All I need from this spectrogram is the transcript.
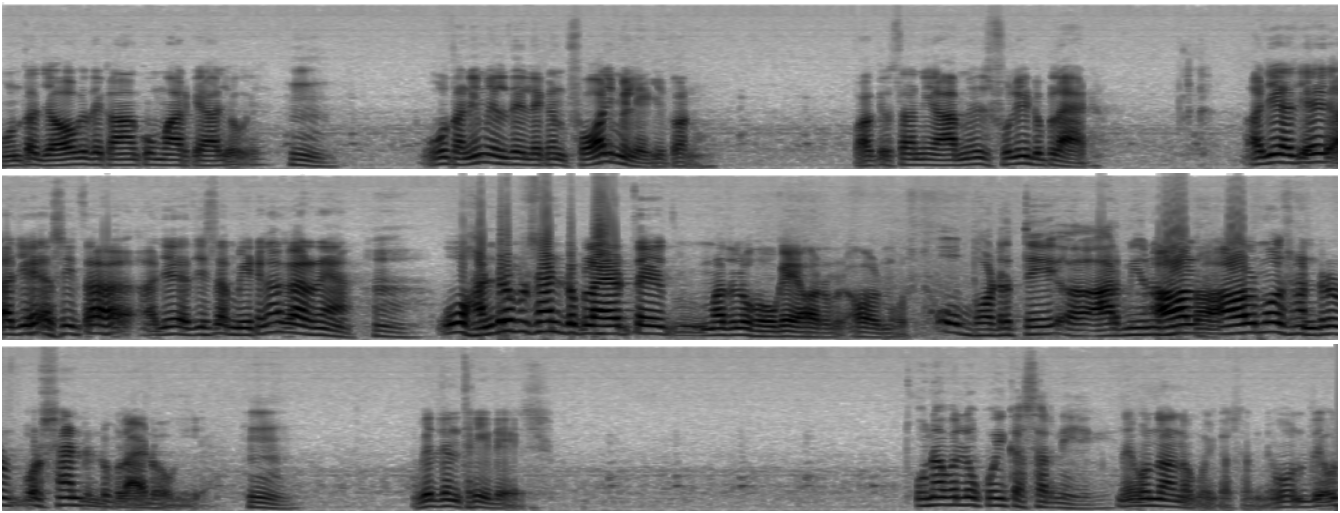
ਹੁਣ ਤਾਂ ਜਾਓਗੇ ਤੇ ਕਾਂ ਕੋ ਮਾਰ ਕੇ ਆ ਜਾਓਗੇ। ਹੂੰ। ਉਹ ਤਾਂ ਨਹੀਂ ਮਿਲਦੇ ਲੇਕਿਨ ਫੌਜ ਮਿਲੇਗੀ ਤੁਹਾਨੂੰ। Pakistani army is fully deployed ਅਜੇ ਅਜੇ ਅਜੇ ਅਸੀਂ ਤਾਂ ਅਜੇ ਅਸੀਂ ਤਾਂ ਮੀਟਿੰਗਾਂ ਕਰ ਰਹੇ ਹਾਂ। ਉਹ 100% ਡਿਪਲਾਇਡ ਤੇ ਮਤਲਬ ਹੋ ਗਏ ਔਰ ਆਲਮੋਸਟ ਉਹ ਬਾਰਡਰ ਤੇ ਆਰਮੀ ਉਹਨਾਂ ਆਲ ਆਲਮੋਸਟ 100% ਡਿਪਲਾਇਡ ਹੋ ਗਈ ਹੈ। ਹੂੰ। ਵਿਦਿਨ 3 ਡੇਜ਼ ਉਹਨਾਂ ਵੱਲੋਂ ਕੋਈ ਕਸਰ ਨਹੀਂ ਹੈਗੀ। ਨਹੀਂ ਉਹਨਾਂ ਨੂੰ ਕੋਈ ਕਸਰ ਨਹੀਂ। ਉਹ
